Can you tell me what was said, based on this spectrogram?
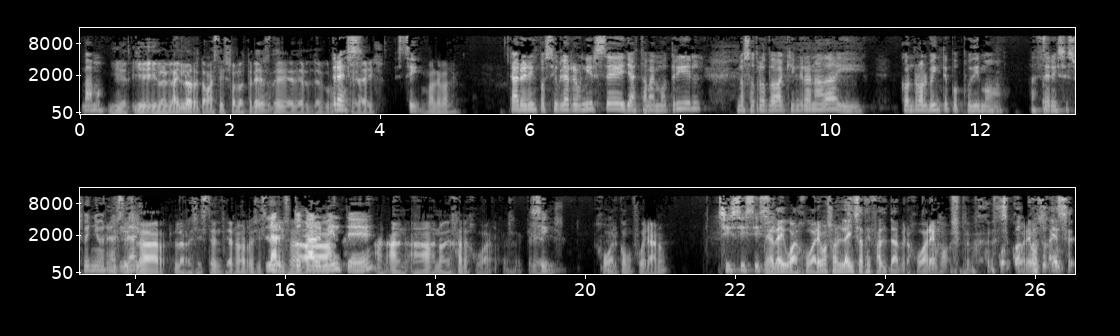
vamos. Y el, y el online lo retomasteis solo tres de- del, del grupo Tres. que erais. Sí, Vale, vale. claro, era imposible reunirse, ella estaba en Motril, nosotros dos aquí en Granada y con Roll 20 pues pudimos hacer ese sueño realidad. la, la resistencia, ¿no? La- Resistíais a, totalmente, ¿eh? a, a- a no dejar de jugar. Queríais jugar como fuera, ¿no? Sí, sí, sí, sí. Mira, da igual, jugaremos online si hace falta, pero jugaremos. cu- jugaremos cuánto a ese,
